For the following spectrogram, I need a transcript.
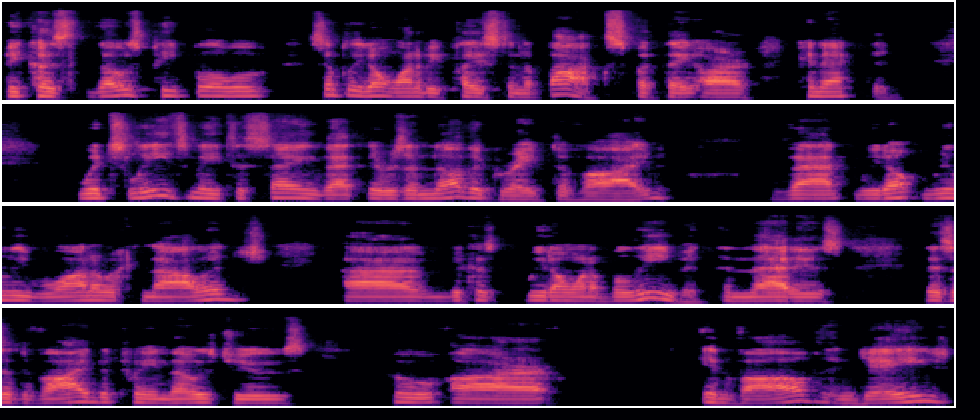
because those people simply don't want to be placed in a box, but they are connected. Which leads me to saying that there is another great divide that we don't really want to acknowledge uh, because we don't want to believe it. And that is there's a divide between those Jews who are involved, engaged,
